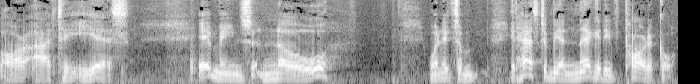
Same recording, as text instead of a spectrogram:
R I T E S. It means no when it's a it has to be a negative particle.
